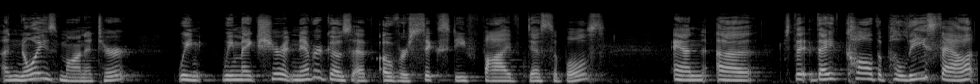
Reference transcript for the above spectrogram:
a noise monitor. We, we make sure it never goes up over 65 decibels. And uh, they call the police out,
